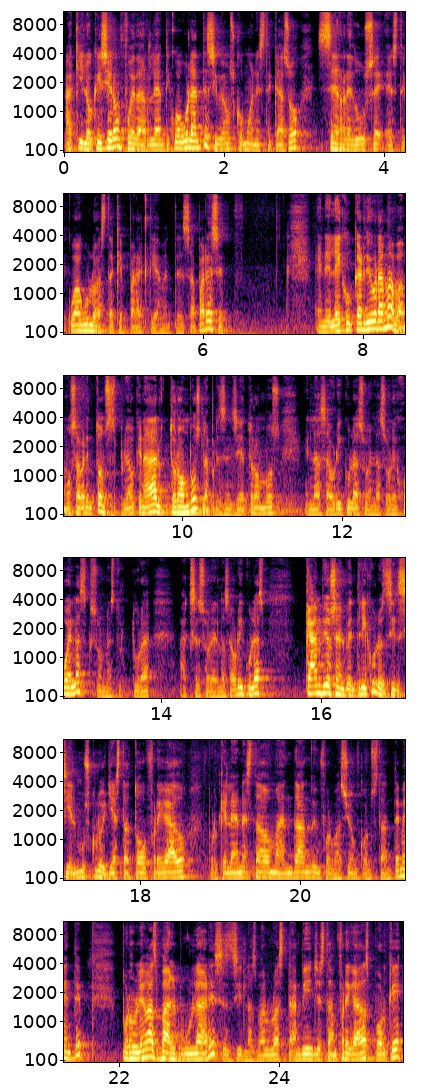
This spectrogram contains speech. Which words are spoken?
Aquí lo que hicieron fue darle anticoagulantes y vemos cómo en este caso se reduce este coágulo hasta que prácticamente desaparece. En el ecocardiograma vamos a ver entonces, primero que nada, trombos, la presencia de trombos en las aurículas o en las orejuelas, que son una estructura accesoria de las aurículas. Cambios en el ventrículo, es decir, si el músculo ya está todo fregado porque le han estado mandando información constantemente. Problemas valvulares, es decir, las válvulas también ya están fregadas porque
